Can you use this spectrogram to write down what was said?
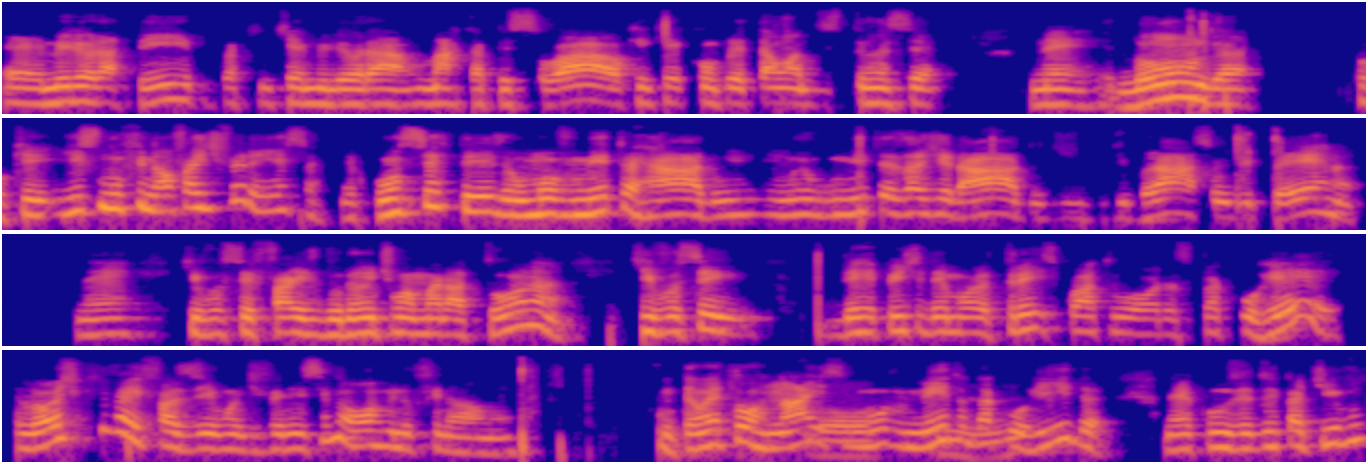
é, melhorar tempo, para quem quer melhorar marca pessoal, quem quer completar uma distância né, longa, porque isso no final faz diferença, né? com certeza. Um movimento errado, um, um movimento exagerado de, de, braço ou de perna, né, que você faz durante uma maratona, que você de repente demora três, quatro horas para correr, é lógico que vai fazer uma diferença enorme no final, né? Então é tornar esse movimento uhum. da corrida, né, com os educativos,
